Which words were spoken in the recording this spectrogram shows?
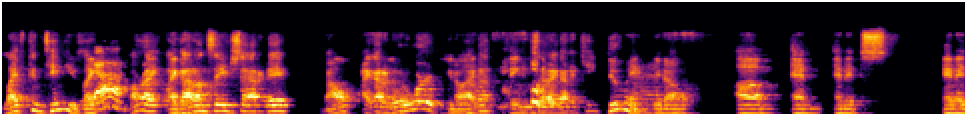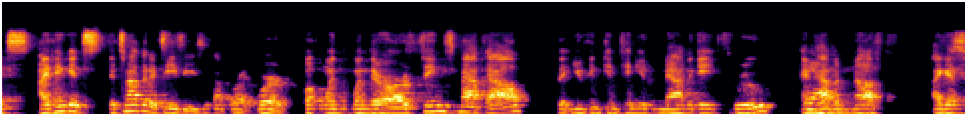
life continues like yeah. all right i got on stage saturday now i got to go to work you know i got things that i got to keep doing yes. you know um and and it's and it's i think it's it's not that it's easy is not the right word but when when there are things mapped out that you can continue to navigate through and yeah. have enough i guess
